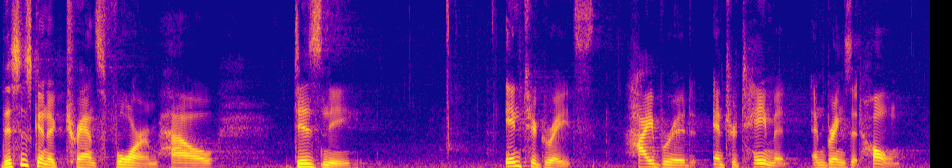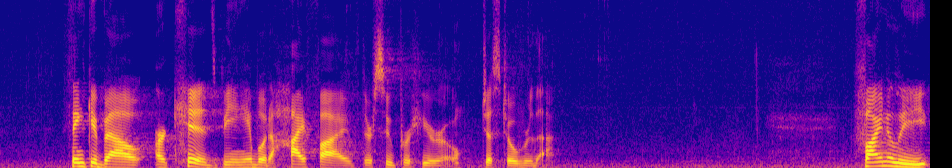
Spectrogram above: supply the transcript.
This is going to transform how Disney integrates hybrid entertainment and brings it home. Think about our kids being able to high five their superhero just over that. Finally,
